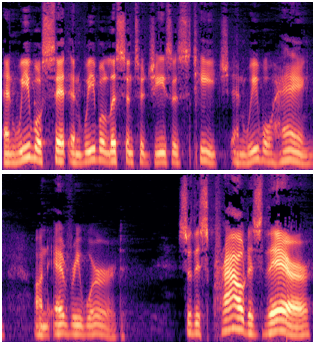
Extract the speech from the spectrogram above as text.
And we will sit and we will listen to Jesus teach, and we will hang on every word. So this crowd is there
